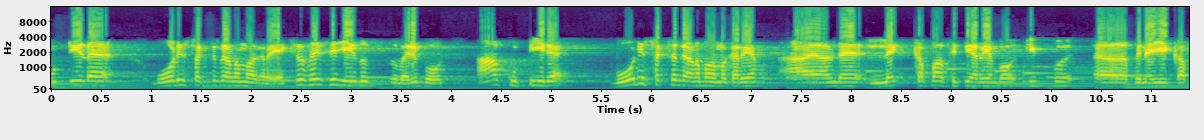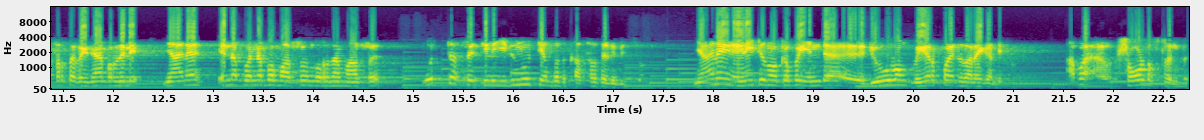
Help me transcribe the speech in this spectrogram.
കുട്ടിയുടെ ബോഡി സ്ട്രക്ചർ കാണുമ്പോൾ നമുക്കറിയാം. എക്സസൈസ് ചെയ്ത് വരുമ്പോൾ ആ കുട്ടിയുടെ ബോഡി സ്ട്രക്ചർ കാണുമ്പോൾ നമുക്കറിയാം അതിന്റെ ലെഗ് കപ്പാസിറ്റി അറിയുമ്പോൾ കിപ്പ് പിന്നെ ഈ കസർത്ത് ഞാൻ പറഞ്ഞില്ലേ ഞാൻ എന്നെ പൊന്നപ്പ മാസ്റ്റർ എന്ന് പറഞ്ഞ മാസ്റ്റർ ഒറ്റ സെറ്റിൽ ഇരുന്നൂറ്റി അമ്പത് കസർത്ത് എടുപ്പിച്ചു. ഞാൻ എണീറ്റ് നോക്കുമ്പോൾ എന്റെ രൂപം വിയർപ്പായിട്ട് തറയെ കണ്ടിരുന്നു. അപ്പൊ ഷോൾഡർ സ്ട്രെങ്ത്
